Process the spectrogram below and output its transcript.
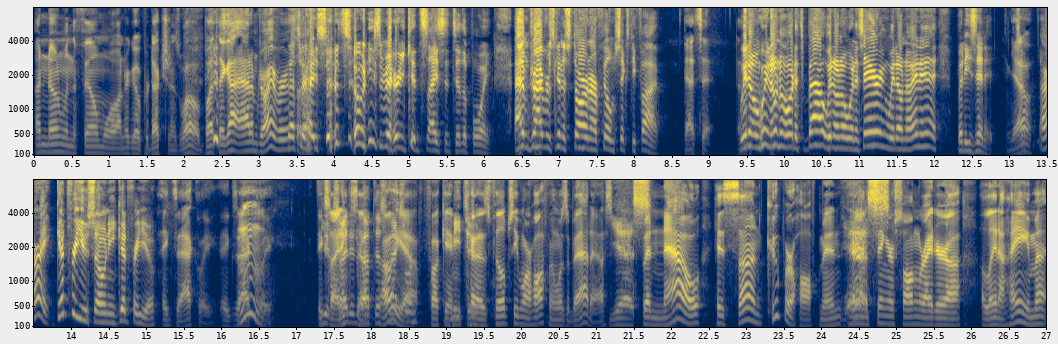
unknown when the film will undergo production as well. But they got Adam Driver. That's so- right. So Sony's very concise and to the point. Adam Driver's going to star in our film 65. That's it. We don't we don't know what it's about. We don't know when it's airing. We don't know anything, but he's in it. Yeah. So, all right. Good for you, Sony. Good for you. Exactly. Exactly. Hmm. You excited stuff. about this Oh yeah, one? fucking because Philip Seymour Hoffman was a badass. Yes. But now his son Cooper Hoffman and singer songwriter uh, Alana Haim uh,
